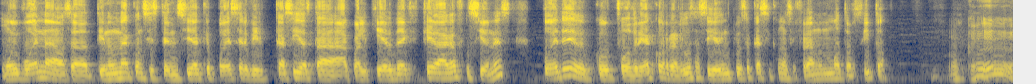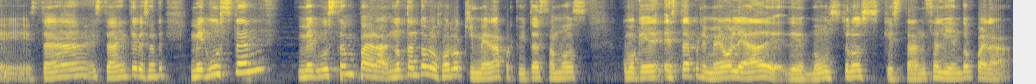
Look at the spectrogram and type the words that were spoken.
muy buena. O sea, tiene una consistencia que puede servir casi hasta a cualquier deck que haga fusiones. Puede, podría correrlos así, incluso casi como si fueran un motorcito. Ok, está, está interesante. Me gustan, me gustan para, no tanto a lo mejor lo quimera, porque ahorita estamos como que esta primera oleada de, de monstruos que están saliendo para,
